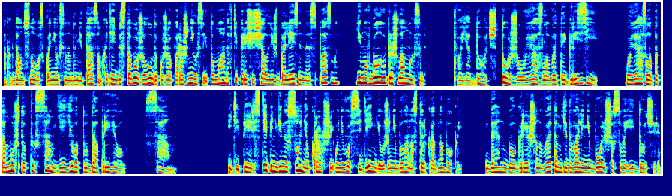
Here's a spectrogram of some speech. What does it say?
А когда он снова склонился над унитазом, хотя и без того желудок уже опорожнился, и Туманов теперь ощущал лишь болезненные спазмы, ему в голову пришла мысль. «Твоя дочь тоже увязла в этой грязи. Увязла потому, что ты сам ее туда привел. Сам». И теперь степень вины Сони, укравшей у него все деньги, уже не была настолько однобокой. Дэн был грешен в этом едва ли не больше своей дочери.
